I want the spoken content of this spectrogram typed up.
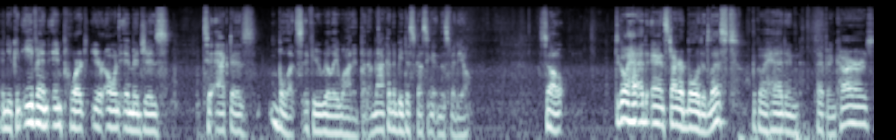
And you can even import your own images to act as bullets if you really wanted, but I'm not going to be discussing it in this video. So to go ahead and start our bulleted list, we'll go ahead and type in cars,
